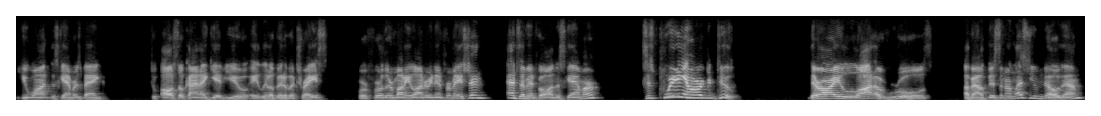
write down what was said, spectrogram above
you want the scammers bank to also kind of give you a little bit of a trace for further money laundering information and some info on the scammer. It's just pretty hard to do. There are a lot of rules about this. And unless you know them,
